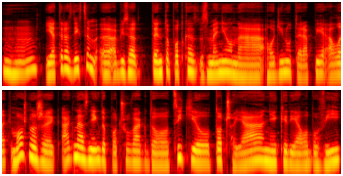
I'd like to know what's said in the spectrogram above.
Mm-hmm. Ja teraz nechcem, e, aby sa tento podcast zmenil na hodinu terapie, ale možno, že ak nás niekto počúva, kto cítil to, čo ja niekedy alebo vy,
